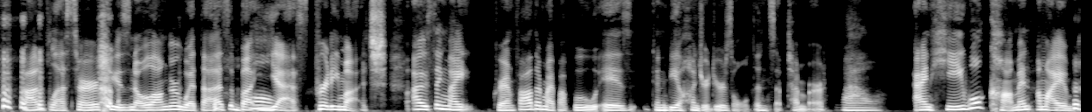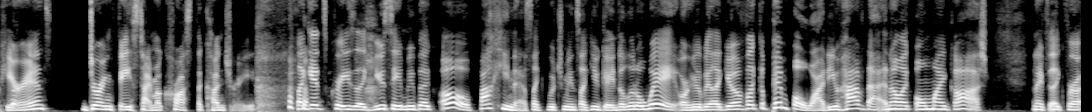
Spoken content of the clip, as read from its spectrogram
God bless her. She is no longer with us. But Oh. yes, pretty much. I was saying my grandfather, my papu, is going to be 100 years old in September. wow. And he will comment on my appearance during FaceTime across the country. Like it's crazy. Like you see him, he'll be like, oh, páginas, like which means like you gained a little weight. Or he'll be like, you have like a pimple. Why do you have that? And I'm like, oh my gosh. And I feel like for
